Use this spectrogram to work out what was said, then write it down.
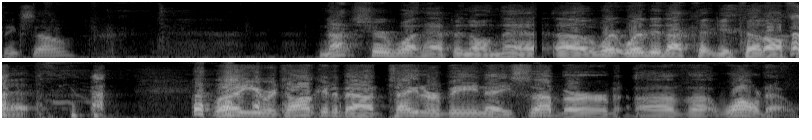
Think so? Not sure what happened on that. Uh, where where did I cut, get cut off at? well, you were talking about Taylor being a suburb of uh, Waldo.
